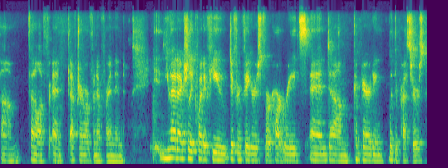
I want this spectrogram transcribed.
um, phenylephrine after norepinephrine, and you had actually quite a few different figures for heart rates and um, comparing with depressors.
